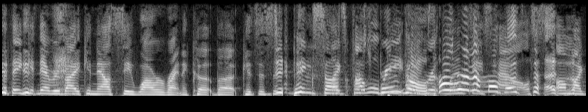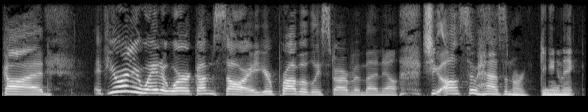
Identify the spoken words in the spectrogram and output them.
I think everybody can now see why we're writing a cookbook because it's Dipping sauce for I will spring rolls. at Hold on, I'm almost house. done. Oh my god! If you're on your way to work, I'm sorry. You're probably starving by now. She also has an organic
